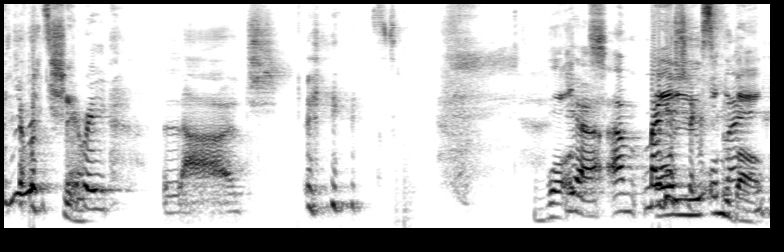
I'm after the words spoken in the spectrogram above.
It was very large. Yes. what? Yeah, um, maybe are I should you explain. on about?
